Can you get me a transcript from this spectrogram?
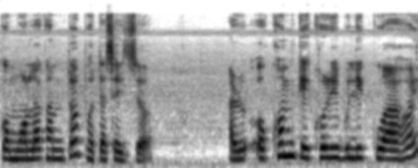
কমলাকান্ত ভট্টাচাৰ্য। আৰু অসম কেশৰী বুলি কোৱা হয়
